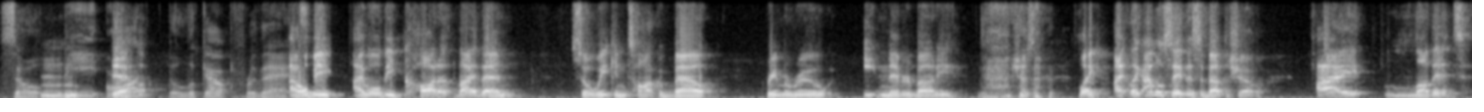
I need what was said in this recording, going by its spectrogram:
So be on Yeah. the lookout for that. I will be I will be caught up by then, so we can talk about Rimuru eating everybody. Just like I like I will say this about the show. I love it.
